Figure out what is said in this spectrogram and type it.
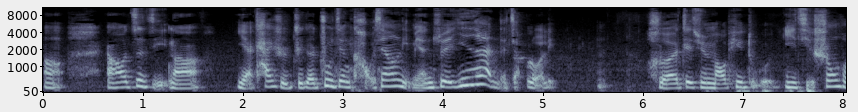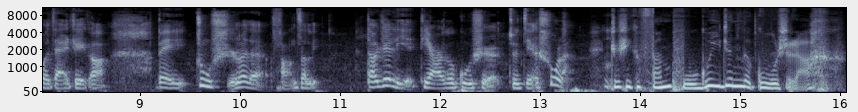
嗯，然后自己呢也开始这个住进烤箱里面最阴暗的角落里。嗯和这群毛坯肚一起生活在这个被蛀食了的房子里。到这里，第二个故事就结束了。这是一个返璞归真的故事啊！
